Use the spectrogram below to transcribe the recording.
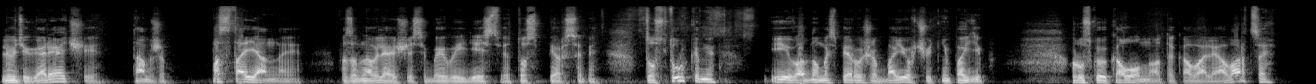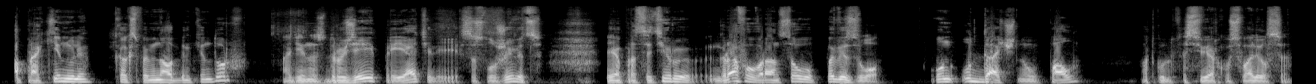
люди горячие, там же постоянные возобновляющиеся боевые действия то с персами, то с турками. И в одном из первых же боев чуть не погиб. Русскую колонну атаковали аварцы, опрокинули. Как вспоминал Бенкендорф, один из друзей, приятелей, сослуживец, я процитирую, графу Воронцову повезло. Он удачно упал, откуда-то сверху свалился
